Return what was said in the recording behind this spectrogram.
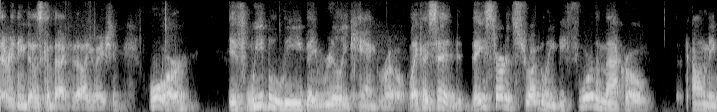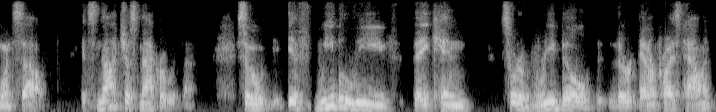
everything does come back to valuation. Or if we believe they really can grow, like I said, they started struggling before the macro economy went south. It's not just macro with them. So if we believe they can sort of rebuild their enterprise talent,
